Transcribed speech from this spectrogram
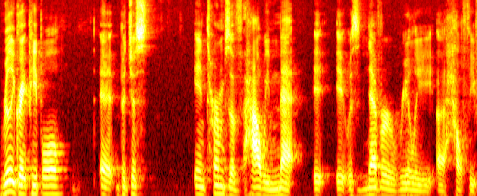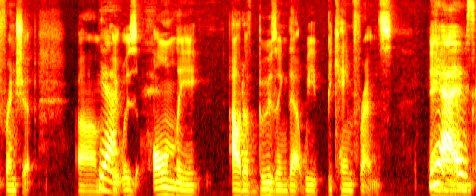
really great people, eh, but just in terms of how we met, it it was never really a healthy friendship. Um, yeah. It was only out of boozing that we became friends. And yeah, it was,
